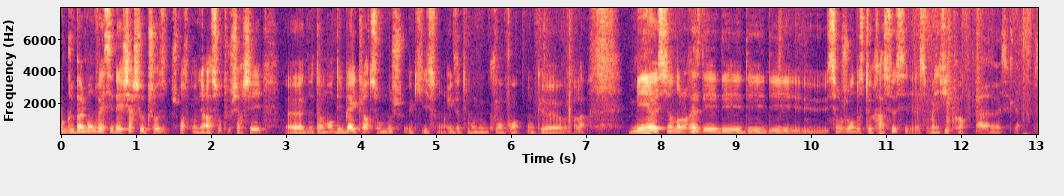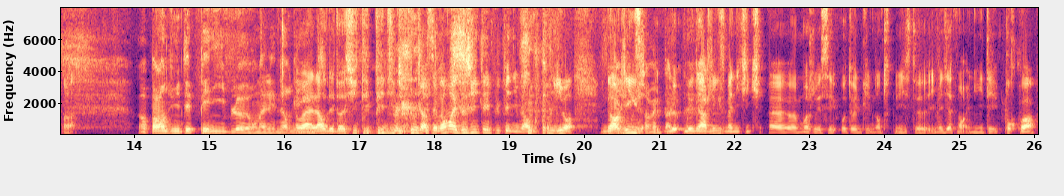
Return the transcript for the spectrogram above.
Globalement, on va essayer d'aller chercher autre chose. Je pense qu'on ira surtout chercher euh, notamment des Blight Lords sur mouche, qui sont exactement le même coup en point. Donc euh, voilà. Mais euh, sinon, dans le reste des. des, des, des- Si on joue en Ostocrasseux, elles sont magnifiques quoi. Ah ouais, c'est clair. Voilà. En parlant d'unités pénibles, on a les Nurglings. Ouais, là on est dans les unités pénibles. C'est vraiment les deux unités les plus pénibles hein, tout le livre. Nurglings, le, le Nurglings magnifique. Euh, moi je vais laisser auto-include dans toutes mes listes euh, immédiatement une unité. Pourquoi?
